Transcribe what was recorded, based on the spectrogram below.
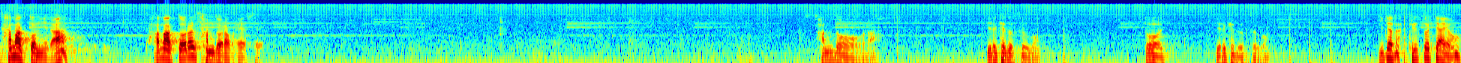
사막도입니다. 사막도를 삼도라고 했어요. 삼도라. 이렇게도 쓰고 또 이렇게도 쓰고. 이자다 길도자요.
